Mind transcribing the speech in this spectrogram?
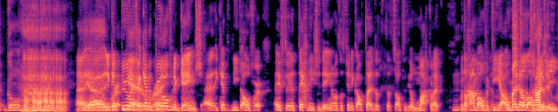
GoldenEye. Eh, ik, heb puur yeah, even, ik heb het puur over de games. Hè. Ik heb het niet over eventuele technische dingen, want dat vind ik altijd, dat, dat is altijd heel makkelijk. Want dan gaan we over tien jaar ook Maar het- het over de je- Wii.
